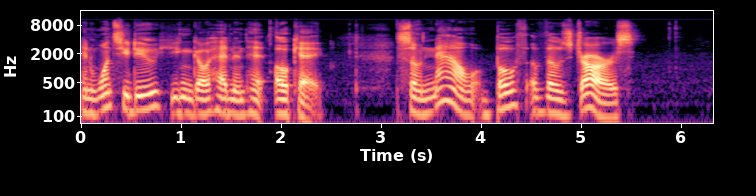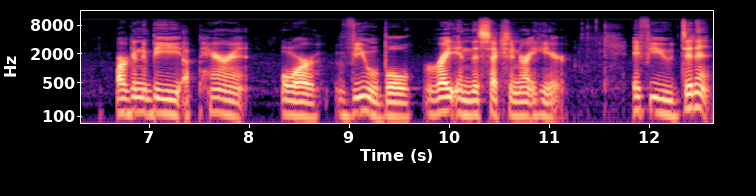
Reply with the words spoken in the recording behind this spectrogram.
and once you do, you can go ahead and hit OK. So now both of those jars are going to be apparent or viewable right in this section right here if you didn't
